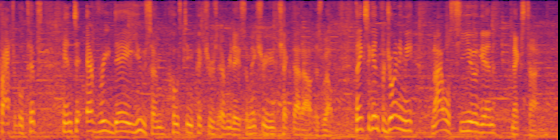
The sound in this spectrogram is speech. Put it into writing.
practical tips into everyday use. I'm posting pictures every day, so make sure you check that out as well. Thanks again for joining me, and I will see you again next time.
